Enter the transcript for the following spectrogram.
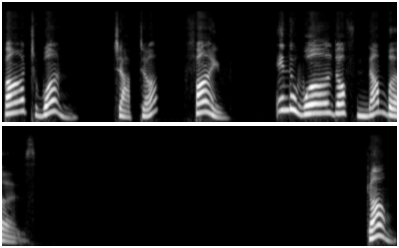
Part 1, Chapter 5 In the World of Numbers. Come,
